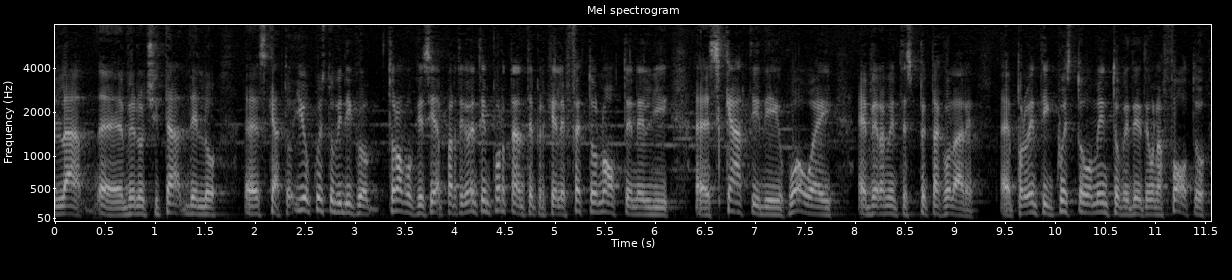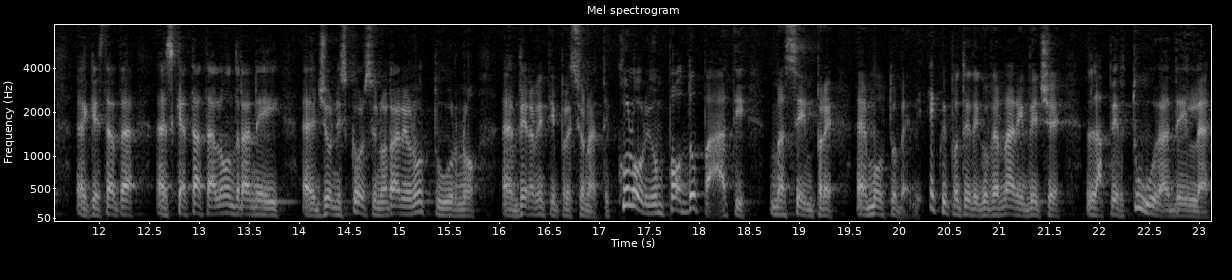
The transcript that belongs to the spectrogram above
la velocità dello scatto. Io questo vi dico, trovo che sia particolarmente importante perché l'effetto notte negli scatti di Huawei è veramente spettacolare. probabilmente in questo momento vedete una foto eh, che è stata eh, scattata a Londra nei eh, giorni scorsi in orario notturno, eh, veramente impressionante. Colori un po' dopati, ma sempre eh, molto belli. E qui potete governare invece l'apertura del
